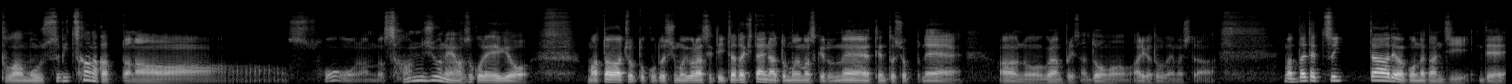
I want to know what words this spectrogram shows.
プはもう結びつかなかったな。そうなんだ。30年あそこで営業。またちょっと今年も寄らせていただきたいなと思いますけどねテントショップね。あのグランプリさんどうもありがとうございました。まあ大体ツイッターではこんな感じで、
